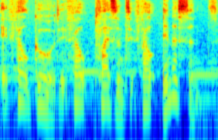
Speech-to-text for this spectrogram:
it felt good, it felt pleasant, it felt innocent.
